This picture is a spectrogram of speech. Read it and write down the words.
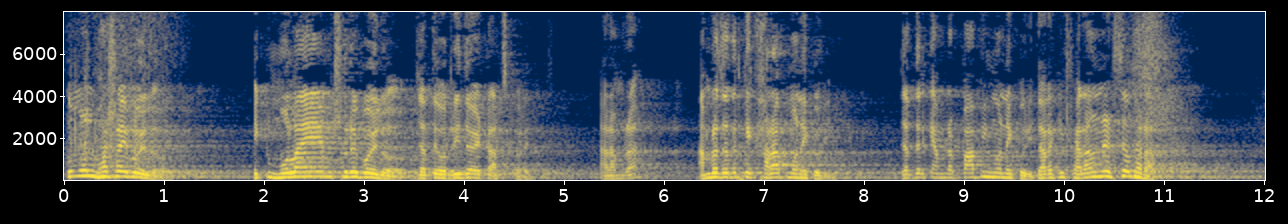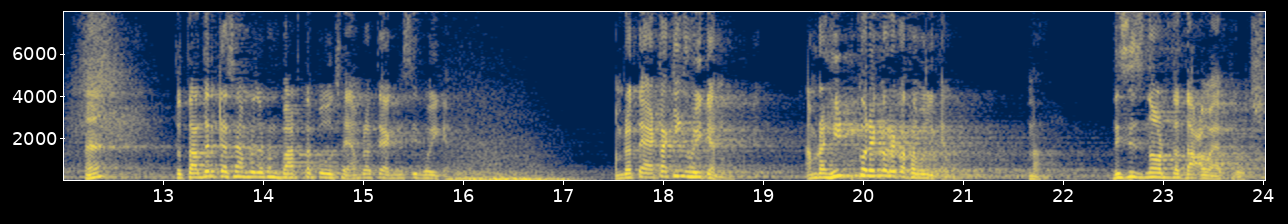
কোমল ভাষায় বইল। একটু মোলায়েম সুরে বইল, যাতে ওর হৃদয়ে টাচ করে। আর আমরা আমরা যাদেরকে খারাপ মনে করি, যাদেরকে আমরা পাপি মনে করি, তারা কি ফেরাউনের চেয়েও খারাপ? হ্যাঁ? তো তাদের কাছে আমরা যখন বার্তা পৌঁছাই, আমরা তো অ্যাগ্রেসিভ হই কেন? আমরা তো অ্যাটাকিং হই কেন? আমরা হিট করে করে কথা বলি কেন? না। দিস ইজ নট দ্য দাওয়া অ্যাপ্রোচ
